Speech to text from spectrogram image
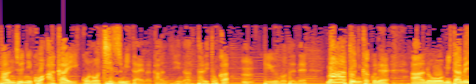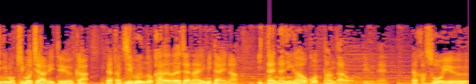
単純にこう赤いこの地図みたいな感じになったりとか、うん、っていうのでね、まあとにかくね、あの、見た目にも気持ち悪いというか、なんか自分の体じゃないみたいな、一体何が起こったんだろうっていうね、なんかそういう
